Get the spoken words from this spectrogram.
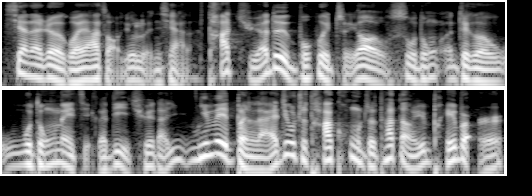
现在这个国家早就沦陷了。他绝对不会只要苏东这个乌东那几个地区的，因为本来就是他控制，他等于赔本儿，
